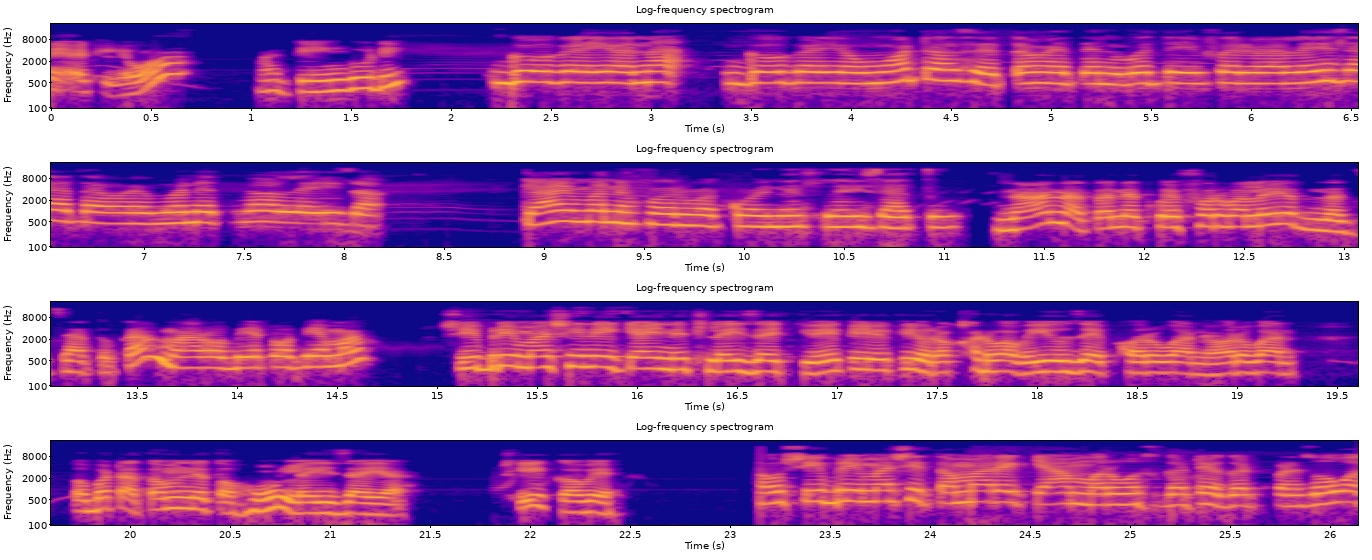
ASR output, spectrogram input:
ને એટલે હો. મારી ટીંગુડી. ગોગડિયાના ગોગડિયા મોટા છે. તમે તને બધે ફરવા લઈ જાતા હોય. મને ન લઈ જા. ક્યાંય મને ફરવા કોઈ નથી લઈ જાતું. ના ના તને કોઈ ફરવા લઈ જ નથી જાતું કા? મારો બેટો તેમાં. શિબરી માસી ક્યાંય નથી લઈ જાય એકલી એકલી રખડવા વયું જાય ફરવા ને હરવા ને. તો બટા તમને તો હું લઈ જાય. ઠીક હવે. હવે માસી તમારે ક્યાં મરવું ગઠે ગઠ પણ જોવો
